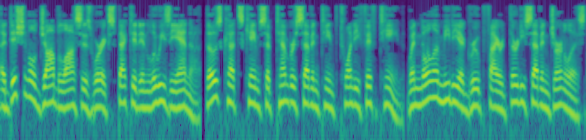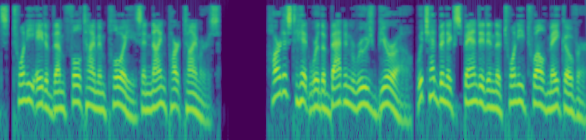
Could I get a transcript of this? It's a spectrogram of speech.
Additional job losses were expected in Louisiana, those cuts came September 17, 2015, when NOLA Media Group fired 37 journalists, 28 of them full-time employees and 9 part-timers. Hardest hit were the Baton Rouge Bureau, which had been expanded in the 2012 makeover,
